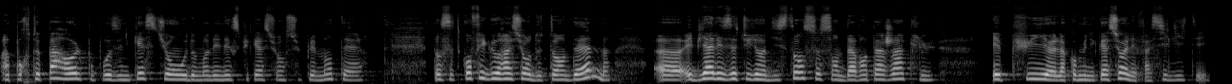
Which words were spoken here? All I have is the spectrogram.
un porte-parole pour poser une question ou demander une explication supplémentaire. Dans cette configuration de tandem, euh, eh bien, les étudiants à distance se sentent davantage inclus et puis euh, la communication elle est facilitée.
